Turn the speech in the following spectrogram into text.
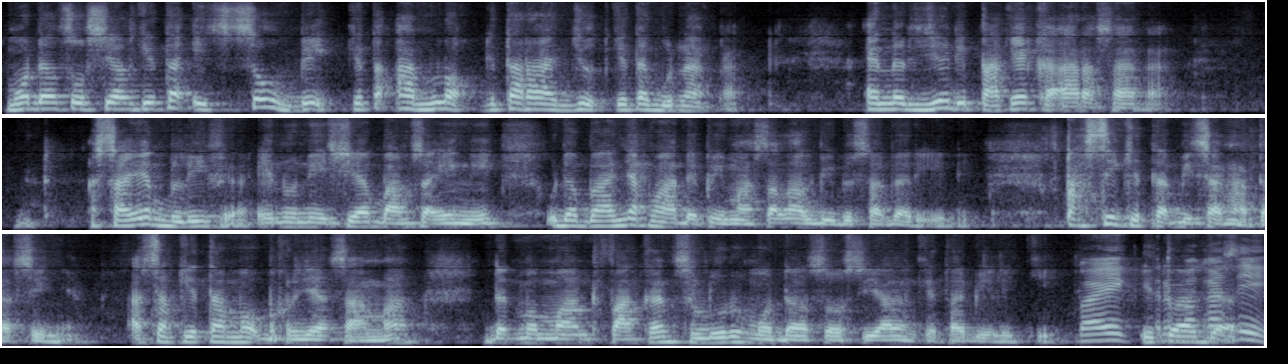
Modal sosial kita is so big. Kita unlock, kita rajut, kita gunakan. Energinya dipakai ke arah sana. Saya believe ya, Indonesia bangsa ini udah banyak menghadapi masalah lebih besar dari ini. Pasti kita bisa ngatasinya. Asal kita mau bekerja sama dan memanfaatkan seluruh modal sosial yang kita miliki. Baik, Itu terima aja. kasih.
